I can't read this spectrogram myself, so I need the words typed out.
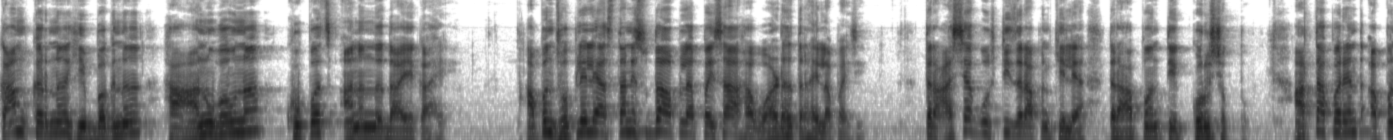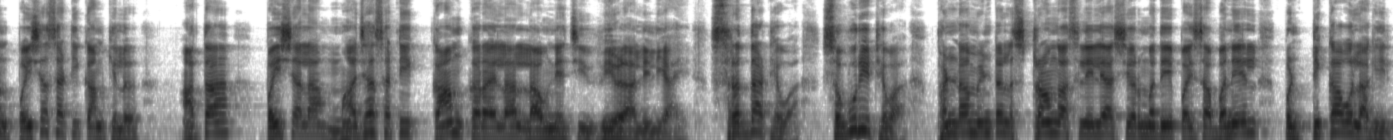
काम करणं हे बघणं हा अनुभवणं खूपच आनंददायक आहे. आपण झोपलेले असताना सुद्धा आपला पैसा हा वाढत राहिला पाहिजे. तर अशा गोष्टी जर आपण केल्या तर आपण ते करू शकतो. आतापर्यंत आपण पैशासाठी काम केलं. आता पैशाला माझ्यासाठी काम करायला लावण्याची वेळ आलेली आहे. श्रद्धा ठेवा सबुरी ठेवा. फंडामेंटल स्ट्रॉंग असलेल्या शेअरमध्ये पैसा बनेल पण टिकावं लागेल.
